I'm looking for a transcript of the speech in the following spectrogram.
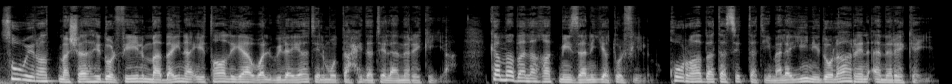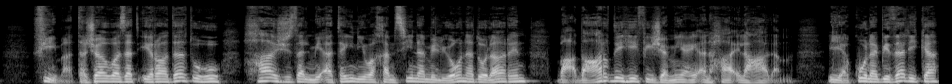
صورت مشاهد الفيلم ما بين إيطاليا والولايات المتحدة الأمريكية كما بلغت ميزانية الفيلم قرابة ستة ملايين دولار أمريكي. فيما تجاوزت إيراداته حاجز ال 250 مليون دولار بعد عرضه في جميع أنحاء العالم ليكون بذلك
